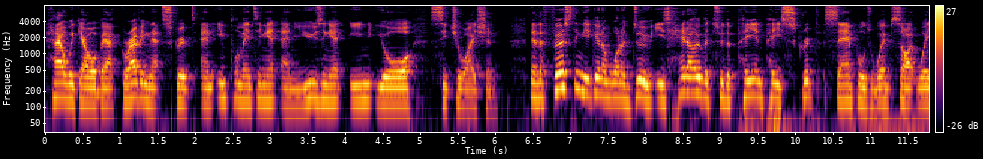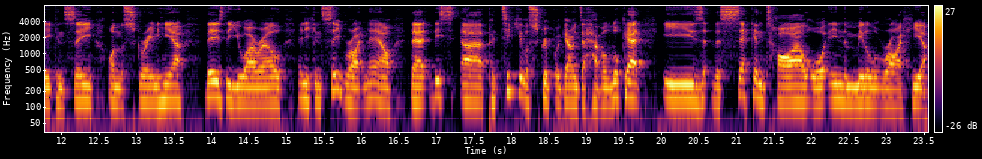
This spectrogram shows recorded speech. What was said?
how we go about grabbing that script and implementing it and using it in your your situation. Now, the first thing you're going to want to do is head over to the PnP script samples website where you can see on the screen here there's the URL, and you can see right now that this uh, particular script we're going to have a look at is the second tile or in the middle right here.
